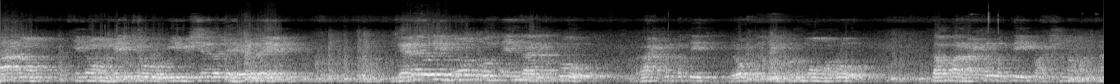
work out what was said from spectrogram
ನಾನು ಇನ್ನು ಹೆಚ್ಚು ಈ ವಿಷಯದಲ್ಲಿ ಹೇಳಿದೆ. ಜನವರಿ ಮೂವತ್ತೊಂದನೇ ತಾರೀಕು ರಾಷ್ಟ್ರಪತಿ ದ್ರೌಪದಿ ಮುರ್ಮು ಅವರು ತಮ್ಮ ರಾಷ್ಟ್ರಪತಿ ಭಾಷಣವನ್ನ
